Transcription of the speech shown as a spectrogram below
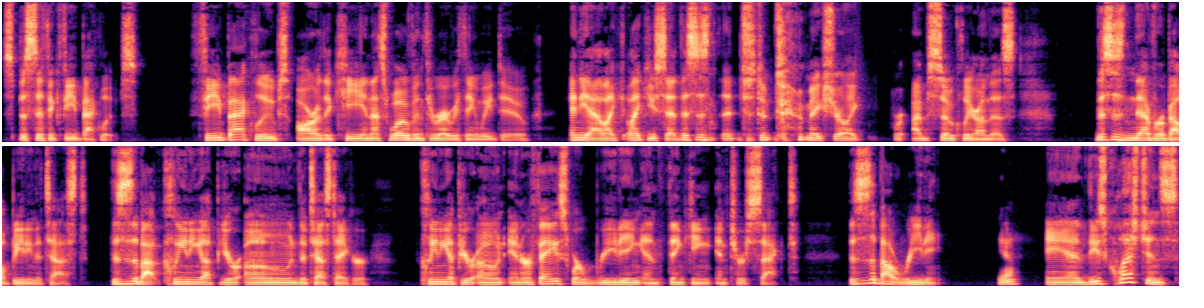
specific feedback loops. Feedback loops are the key, and that's woven through everything we do. And yeah, like like you said, this is uh, just to, to make sure like I'm so clear on this. This is never about beating the test. This is about cleaning up your own the test taker, cleaning up your own interface where reading and thinking intersect. This is about reading. Yeah. And these questions,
